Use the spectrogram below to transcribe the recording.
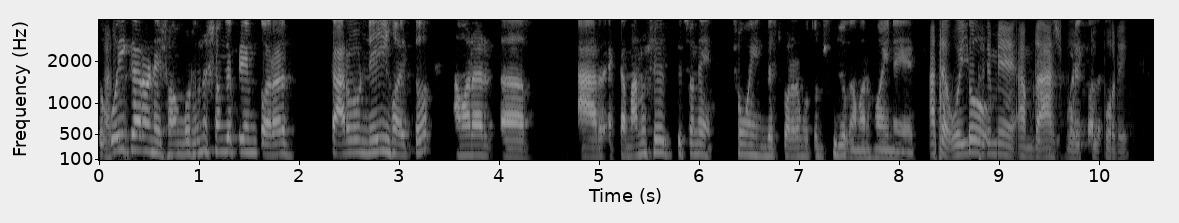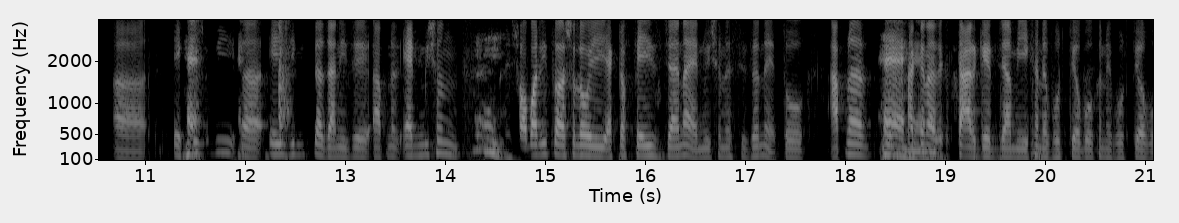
তো ওই আচ্ছা। কারণে সংগঠনের সঙ্গে প্রেম করার কারণেই হয়তো আমার আর আর একটা মানুষের পেছনে সময় ইনভেস্ট করার মতন সুযোগ আমার হয় নাই আচ্ছা ওই প্রেমে আমরা আসব একটু পরে। একটু হ্যাঁ, যদি হ্যাঁ। এই জিনিসটা জানি যে আপনার অ্যাডমিশন সবারই তো আসলে ওই একটা ফেজ যায় না অ্যাডমিশনের সিজনে তো আপনার হ্যাঁ, থাকে না টার্গেট যে আমি এখানে ভর্তি হব ওখানে ভর্তি হব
